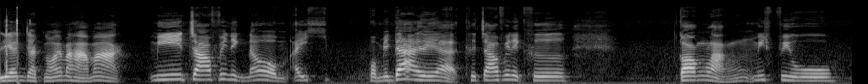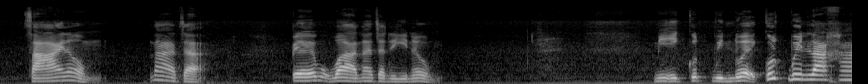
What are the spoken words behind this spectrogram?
เรียงจากน้อยมาหามาก มีจาวฟินิกนะผมไอผมยังได้เลยอะ คือจาวฟินิกคือกองหลังมิดฟิลซ้ายนะผม น่าจะ เป็นอะไรผมว่าน่าจะดีนะผม มีอีกกุดวินด้วย กุดวินราคา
